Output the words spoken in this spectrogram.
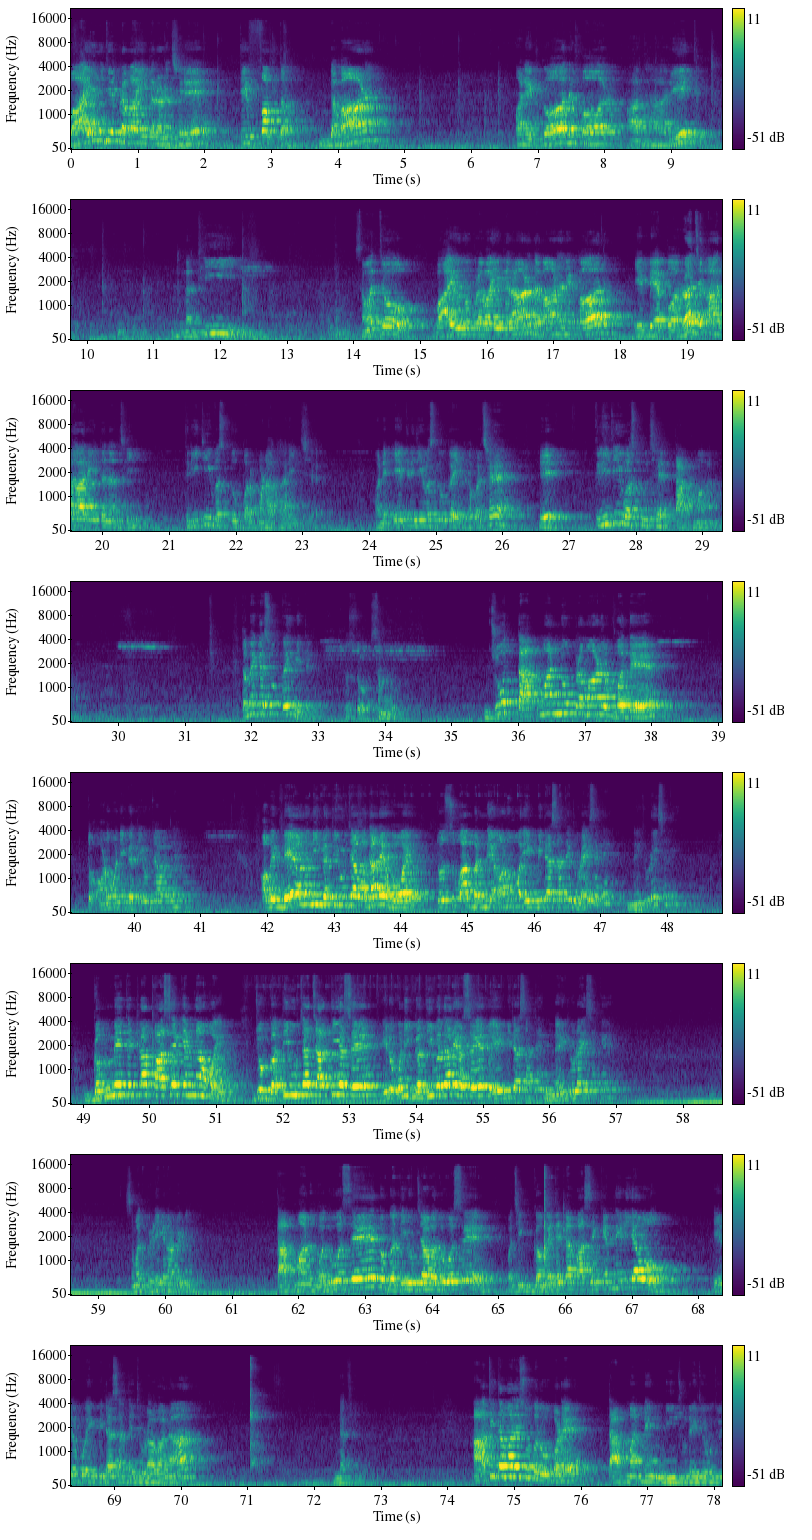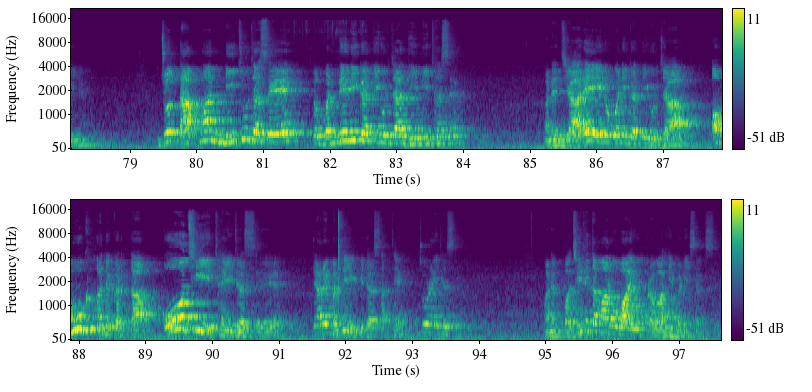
વાયુનું જે પ્રવાહીકરણ છે, તે ફક્ત દબાણ અને કદ પર આધારિત નથી. સમજો વાયુનું પ્રવાહીકરણ, દબાણ અને કદ એ બે પર જ આધારિત નથી. ત્રીજી વસ્તુ પર પણ આધારિત છે. અને એ ત્રીજી વસ્તુ કઈ ખબર છે? એ ત્રીજી વસ્તુ છે તાપમાન. તમે કહેશો કઈ રીતે? તો સમજો. જો તાપમાનનું પ્રમાણ વધે, તો અણુઓની ગતિ ઊર્જા વધે. હવે બે અણુની ગતિ ઊર્જા વધારે હોય તો શું આ બંને અણુઓ એકબીજા સાથે જોડાઈ શકે? નહીં જોડાઈ શકે. ગમે તેટલા પાસે કેમ ના હોય, જો ગતિ ઊર્જા ચાલતી હશે, એ લોકોની ગતિ વધારે હશે, તો એકબીજા સાથે નહીં જોડાઈ શકે. સમજ પડી કે ના પડી? તાપમાન વધુ હશે, તો ગતિ ઊર્જા વધુ હશે. પછી ગમે તેટલા પાસે કેમ નહીં લઈ આવો, એ લોકો એકબીજા સાથે જોડાવાના નથી. આથી તમારે શું કરવું પડે? તાપમાનને નીચું લઈ જવું જોઈએ. જો તાપમાન નીચું જશે તો બંનેની ગતિ ઊર્જા ધીમી થશે. અને જ્યારે એ લોકોની ગતિ ઊર્જા અમુક હદ કરતા ઓછી થઈ જશે, ત્યારે બંને એકબીજા સાથે જોડાઈ જશે. અને પછી જ તમારો વાયુ પ્રવાહી બની શકશે.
